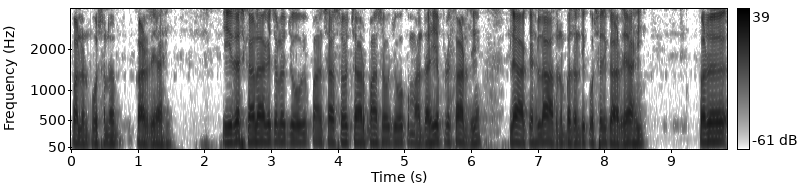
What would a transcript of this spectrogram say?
ਪਾਲਣ ਪੋਸ਼ਣ ਕਰ ਰਿਹਾ ਸੀ। ਇਹ ਰਸਕਾ ਲਾ ਕੇ ਚਲੋ ਜੋ ਵੀ 5-700 4-500 ਜੋ ਕਮਾਉਂਦਾ ਸੀ, ਆਪਣੇ ਘਰ ਦੇ ਲਿਆ ਕੇ ਹਾਲਾਤ ਨੂੰ ਬਦਲਣ ਦੀ ਕੋਸ਼ਿਸ਼ ਕਰ ਰਿਹਾ ਸੀ। ਪਰ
